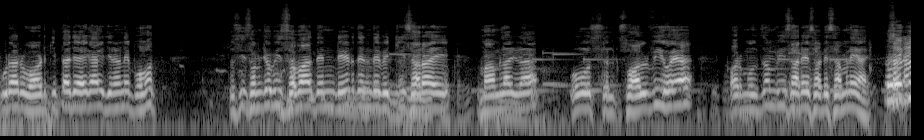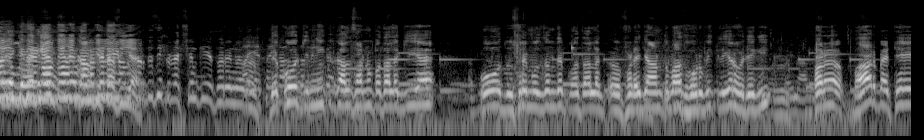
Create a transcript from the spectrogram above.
ਪੂਰਾ ਰਿਵਾਰਡ ਕੀਤਾ ਜਾਏਗਾ। ਜਿਨ੍ਹਾਂ ਨੇ ਬਹੁਤ ਤੁਸੀਂ ਸਮਝੋ ਵੀ ਸਵਾ ਦਿਨ ਡੇਢ ਦਿਨ ਦੇ ਵਿੱਚ ਹੀ ਸਾਰਾ ਇਹ ਮਾਮਲਾ ਜਿਹੜਾ ਉਹ ਸੋਲਵ ਵੀ ਹੋਇਆ ਔਰ ਮੁਲਜ਼ਮ ਵੀ ਸਾਰੇ ਸਾਡੇ ਸਾਹਮਣੇ ਆਏ। ਦੇਖੋ ਜਿੰਨੀ ਕੁ ਗੱਲ ਸਾਨੂੰ ਪਤਾ ਲੱਗੀ ਹੈ ਉਹ ਦੂਸਰੇ ਮੁਲਜ਼ਮ ਦੇ ਪਤਾ ਫੜੇ ਜਾਣ ਤੋਂ ਬਾਅਦ ਹੋਰ ਵੀ ਕਲੀਅਰ ਹੋ ਜਾਏਗੀ। ਪਰ ਬਾਹਰ ਬੈਠੇ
